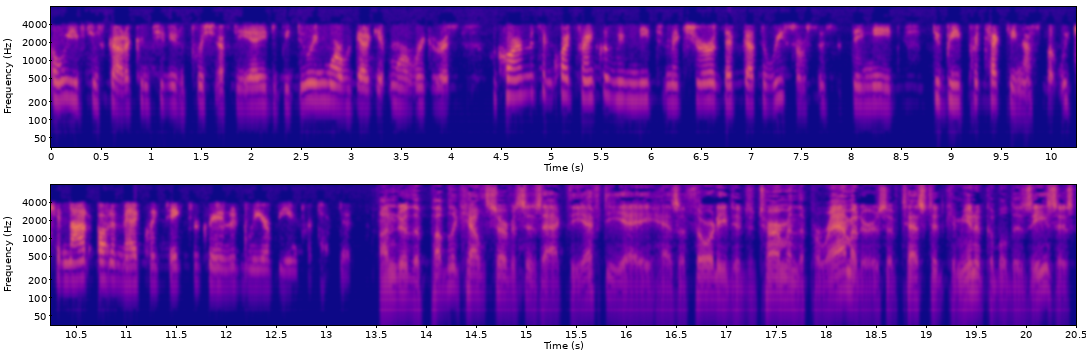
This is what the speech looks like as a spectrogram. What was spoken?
we've just got to continue to push FDA to be doing more. We've got to get more rigorous requirements. And quite frankly, we need to make sure they've got the resources that they need to be protecting us. But we cannot automatically take for granted we are being protected. Under the Public Health Services Act, the FDA has authority to determine the parameters of tested communicable diseases,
